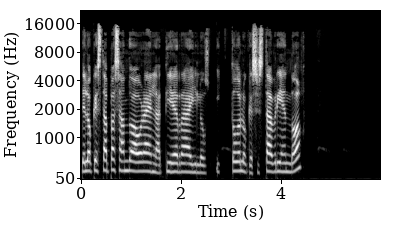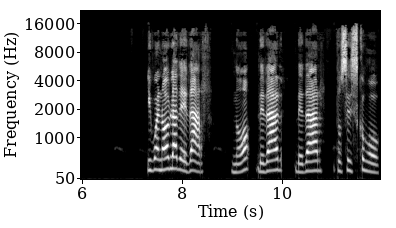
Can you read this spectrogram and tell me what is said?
de lo que está pasando ahora en la Tierra y, los, y todo lo que se está abriendo. Y bueno, habla de dar, ¿no? De dar, de dar. Entonces es como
